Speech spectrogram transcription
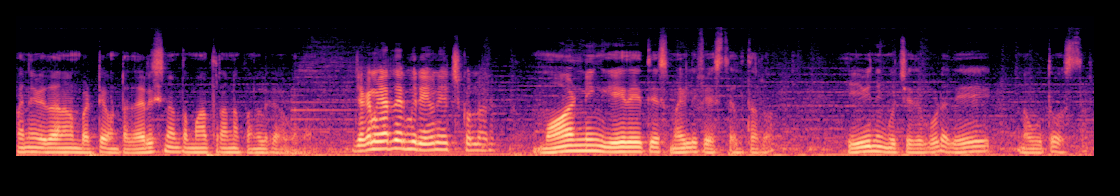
పని విధానం బట్టే ఉంటుంది. అరిసినంత మాత్రాన పనులు కావు కదా జగన్ గారి దగ్గర మీరు ఏమి నేర్చుకున్నారు? మార్నింగ్ ఏదైతే స్మైలీ ఫేస్ వెళ్తారో ఈవినింగ్ వచ్చేది కూడా అదే నవ్వుతూ వస్తారు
